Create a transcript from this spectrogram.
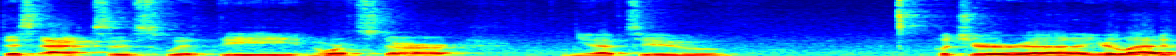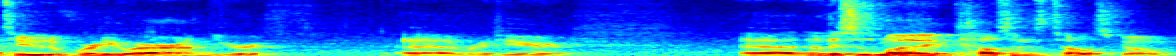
this axis with the North Star, and you have to put your, uh, your latitude of where you are on the Earth, uh, right here. Uh, now this is my cousin's telescope,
